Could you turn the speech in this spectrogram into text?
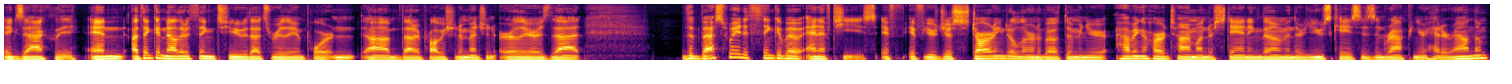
exactly. And I think another thing too that's really important um, that I probably should have mentioned earlier is that the best way to think about NFTs, if if you're just starting to learn about them and you're having a hard time understanding them and their use cases and wrapping your head around them,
